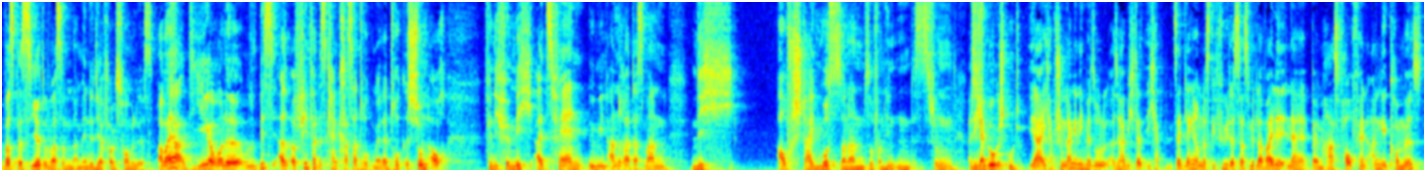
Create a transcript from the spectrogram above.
was passiert und was dann am Ende die Erfolgsformel ist. Aber ja, die Jägerrolle, ein bisschen, also auf jeden Fall ist kein krasser Druck mehr. Der Druck ist schon auch, finde ich, für mich als Fan irgendwie ein anderer, dass man nicht aufsteigen muss, sondern so von hinten. Das ist schon Also ich hab- psychologisch gut. Ja, ich habe schon lange nicht mehr so, also habe ich das, ich habe seit längerem das Gefühl, dass das mittlerweile in der, beim HSV-Fan angekommen ist,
